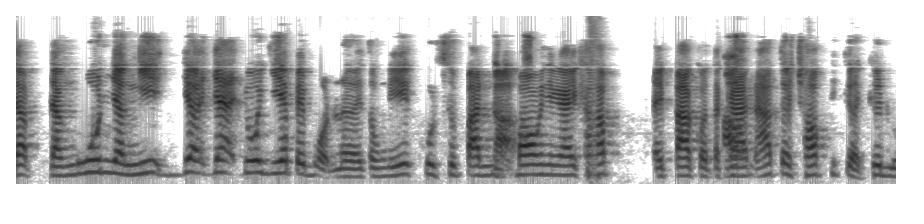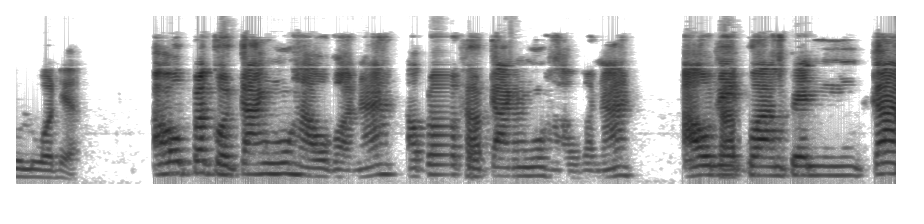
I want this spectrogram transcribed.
จะอย่างงูนอย่างนี้เยอะแยะยั่วเยะไปหมดเลย ตรงนี้คุณสุปันครับมองยังไงครับ ไอปรากฏการณ์ after shock ที่เกิดขึ้นรัวๆเนี่ย เอาปรากฏการณ์งูเห่าก่อนนะ เอาปรากฏการณ์งูเห่าก่อนนะ เอาในครับความเป็นกล้า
